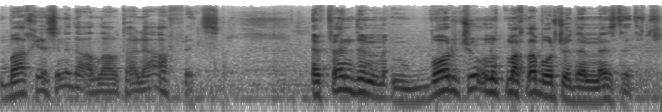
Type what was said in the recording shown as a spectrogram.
Bakiyesini de Allahu Teala affetsin. Efendim borcu unutmakla borç ödenmez dedik.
